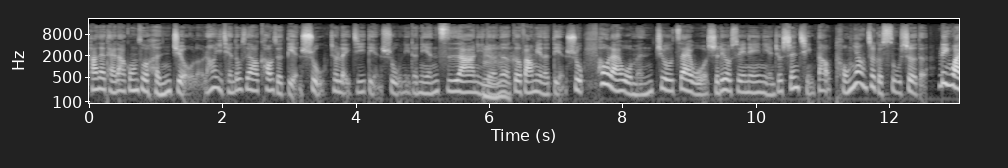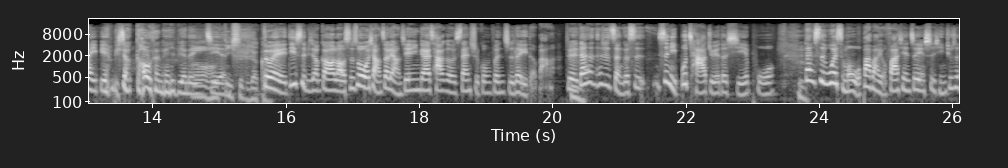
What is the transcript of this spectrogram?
他在台大工作很久了，然后以前都是要靠着点数，就累积点数，你的年资啊，你的那各方面的点数。后来我们就在我十六岁那一年就申请到同样这个宿舍的另外一边比较高的那一边的一间，地势比较高，对，地势比较高。老实说，我想这两间应该差个三十公分之类的吧，对。但是它是整个是是你不察觉的斜坡，但是为什么我爸爸？有发现这件事情，就是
